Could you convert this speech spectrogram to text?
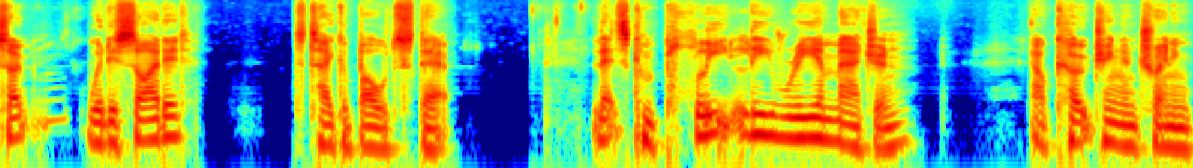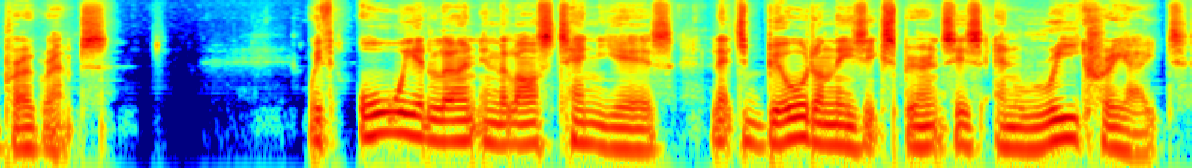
So we decided to take a bold step. Let's completely reimagine our coaching and training programs. With all we had learned in the last 10 years, let's build on these experiences and recreate.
